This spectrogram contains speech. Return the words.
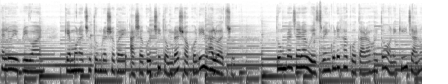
হ্যালো এভরিওয়ান, কেমন আছো তোমরা সবাই? আশা করছি তোমরা সকলেই ভালো আছো। তোমরা যারা ওয়েস্ট বেঙ্গলে থাকো, তারা হয়তো অনেকেই জানো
